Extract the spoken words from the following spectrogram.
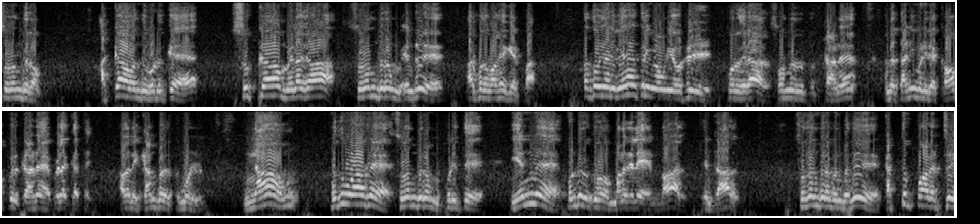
சுதந்திரம். அக்கா வந்து கொடுக்க சுக்கா மிளகா சுதந்திரம் என்று அற்புதமாக கேட்பார். தத்துவஞானி வேதாத்திரி மாமணி அவர்கள் கூறுகிறார் சுதந்திரத்திற்கான அந்த தனி மனித காப்பிற்கான விளக்கத்தை. அதனை காண்பதற்கு முன் நாம் பொதுவாக சுதந்திரம் குறித்து என்ன கொண்டிருக்கிறோம் மனதிலே என்றால் என்றால் சுதந்திரம் என்பது கட்டுப்பாடற்று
